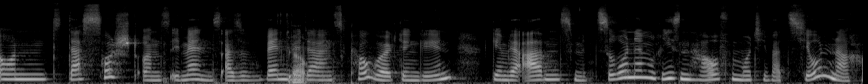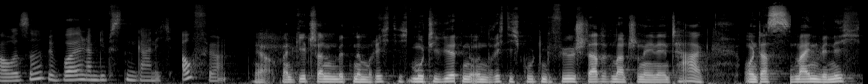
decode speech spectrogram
Und das pusht uns immens. Also wenn ja. wir da ins Coworking gehen, gehen wir abends mit so einem Riesenhaufen Motivation nach Hause. Wir wollen am liebsten gar nicht aufhören. Ja, man geht schon mit einem richtig motivierten und richtig guten Gefühl, startet man schon in den Tag. Und das meinen wir nicht,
